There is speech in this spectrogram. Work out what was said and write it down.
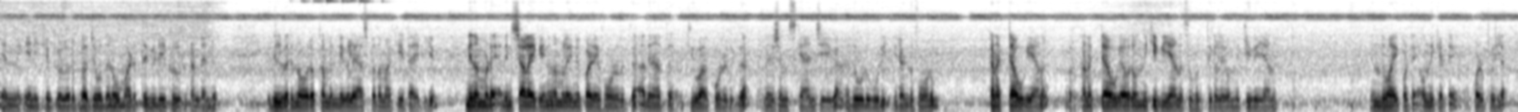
എന്നെ എനിക്കൊക്കെ ഉള്ളൊരു പ്രചോദനവും അടുത്ത വീഡിയോയ്ക്കുള്ളൊരു കണ്ടന്റും ഇതിൽ വരുന്ന ഓരോ കമന്റുകളെ ആസ്പദമാക്കിയിട്ടായിരിക്കും. ഇനി നമ്മുടെ അത് ഇൻസ്റ്റാൾ ആയി കഴിഞ്ഞാൽ നമ്മൾ ഇനി പഴയ ഫോൺ എടുക്കുക. അതിനകത്ത് ക്യു ആർ കോഡ് എടുക്കുക. അതിനുശേഷം സ്കാൻ ചെയ്യുക. അതോടുകൂടി രണ്ട് ഫോണും കണക്റ്റ് ആവുകയാണ്. അവർ കണക്റ്റ് ആവുക അവർ ഒന്നിക്കുകയാണ് സുഹൃത്തുക്കളെ ഒന്നിക്കുകയാണ്. എന്തും ആയിക്കോട്ടെ ഒന്നിക്കട്ടെ കുഴപ്പമില്ല.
